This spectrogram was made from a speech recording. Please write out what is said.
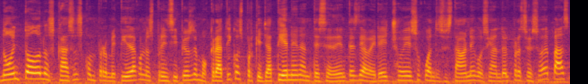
no en todos los casos comprometida con los principios democráticos, porque ya tienen antecedentes de haber hecho eso cuando se estaba negociando el proceso de paz,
